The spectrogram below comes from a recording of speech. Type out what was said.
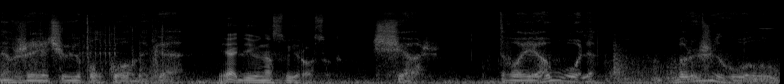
Невже я чую полковника? Я дію на свій розсуд. Що ж, твоя воля. Бережи голову.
